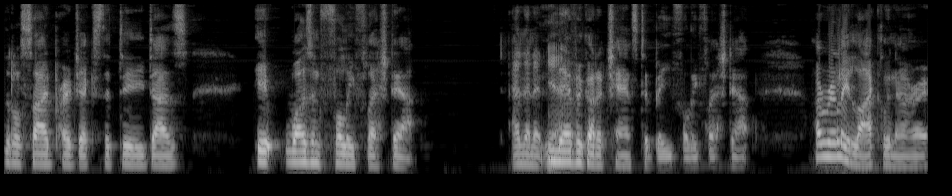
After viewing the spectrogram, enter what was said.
little side projects that D does, it wasn't fully fleshed out. And then it Yeah. never got a chance to be fully fleshed out. I really like Lunaro,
